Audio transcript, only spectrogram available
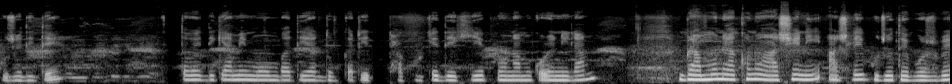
পুজো দিতে। তো এদিকে আমি মোমবাতি আর ধূপকাঠি ঠাকুরকে দেখিয়ে প্রণাম করে নিলাম। ব্রাহ্মণ এখনও আসেনি, আসলেই পুজোতে বসবে।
